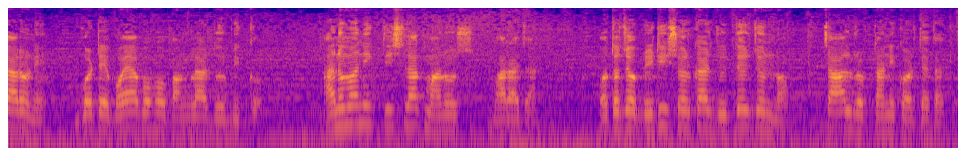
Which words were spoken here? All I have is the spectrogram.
কারণে ঘটে ভয়াবহ বাংলার দুর্ভিক্ষ। আনুমানিক ত্রিশ লাখ মানুষ মারা যান, অথচ ব্রিটিশ সরকার যুদ্ধের জন্য চাল রপ্তানি করতে থাকে।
